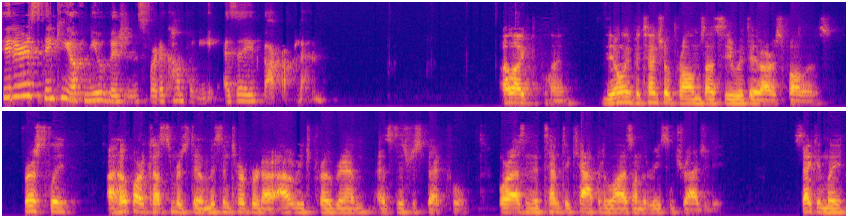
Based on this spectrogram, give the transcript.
Satre is thinking of new visions for the company as a backup plan. I like the plan. The only potential problems I see with it are as follows. Firstly, I hope our customers don't misinterpret our outreach program as disrespectful or as an attempt to capitalize on the recent tragedy. Secondly,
